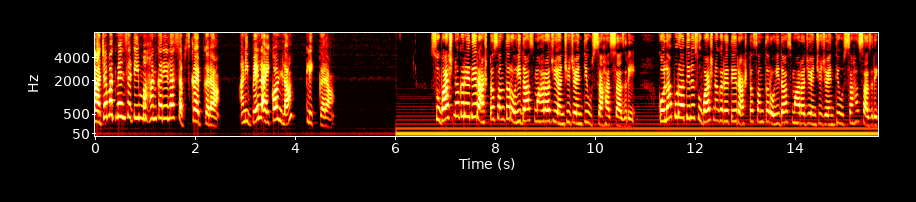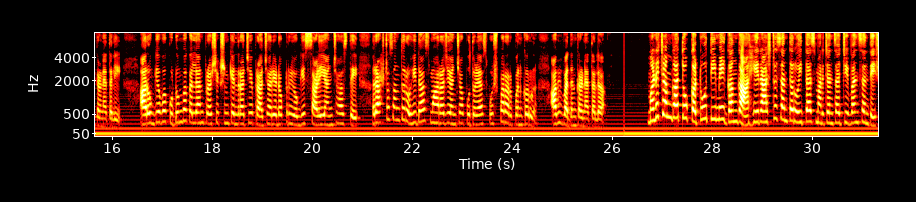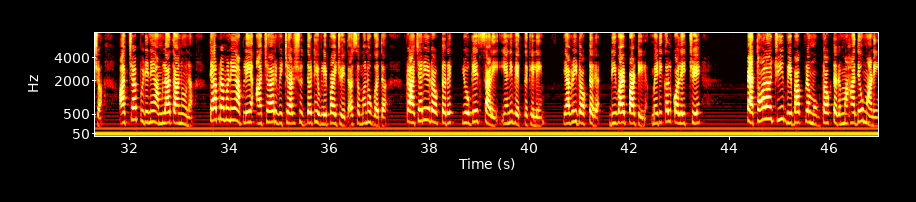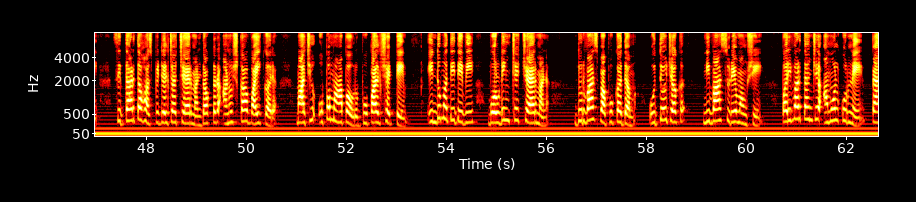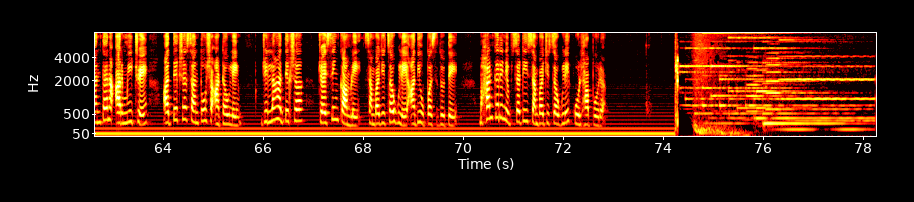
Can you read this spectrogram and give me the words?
ताज्या बातम्यांसाठी महान करेला सबस्क्राईब करा आणि बेल आयकॉनला क्लिक करा. सुभाषनगर येथे राष्ट्रसंत रोहिदास महाराज यांची जयंती उत्साहात साजरी. कोल्हापुरातील सुभाषनगर येथे राष्ट्रसंत रोहिदास महाराज यांची जयंती उत्साहात साजरी करण्यात आली. आरोग्य व कुटुंब कल्याण प्रशिक्षण केंद्राचे प्राचार्य डॉक्टर योगेश साळे यांच्या हस्ते राष्ट्रसंत रोहिदास महाराज यांच्या पुतळ्यास पुष्पहार अर्पण करून अभिवादन करण्यात आलं. मनचंगा तो कटोती में गंगा हे राष्ट्रसंत रोहिदास महाराजांचा जीवन संदेश. आजच्या पिढीने अंमलात आणून त्याप्रमाणे आपले आचार विचार शुद्ध ठेवले पाहिजेत असं मनोगत प्राचार्य डॉक्टर योगेश साळे यांनी व्यक्त केले. यावेळी doctor D Y Patil medical कॉलेजचे पॅथॉलॉजी विभाग प्रमुख डॉक्टर महादेव माने सिद्धार्थ हॉस्पिटलच्या चेअरमन डॉक्टर अनुष्का वाईकर माजी उपमहापौर भूपाल शेट्टे इंदुमती देवी बोर्डिंगचे चेअरमन दुर्वास बापू कदम उद्योजक निवास सूर्यवंशी परिवर्तनचे अमोल कुर्णे पॅन्थन आर्मीचे अध्यक्ष संतोष आठवले जिल्हा अध्यक्ष जयसिंग कांबळे संभाजी चौगले आदी उपस्थित होते. महानकरी निपसाठी संभाजी चौगले कोल्हापूर.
